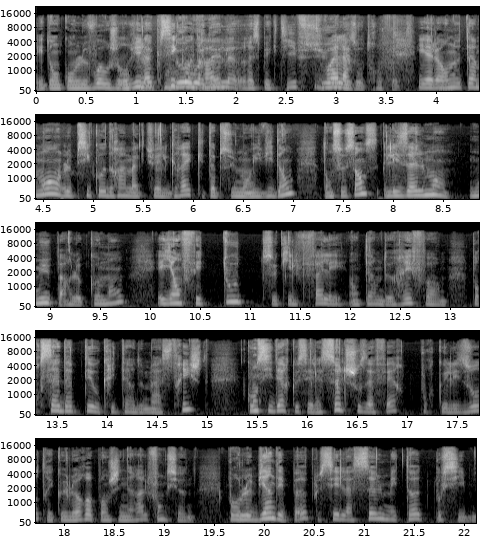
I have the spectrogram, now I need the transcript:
Et donc, on le voit aujourd'hui, le psychodrame. Nos modèles respectifs sur voilà. les autres, en fait. Et alors, notamment, le psychodrame actuel grec est absolument évident. Dans ce sens, les Allemands, mus par le comment, ayant fait tout ce qu'il fallait en termes de réforme pour s'adapter aux critères de Maastricht, considèrent que c'est la seule chose à faire pour que les autres et que l'Europe en général fonctionnent. Pour le bien des peuples, c'est la seule méthode possible.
